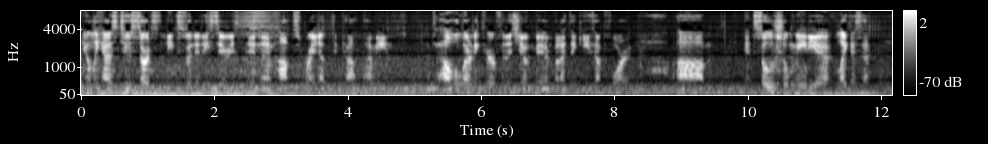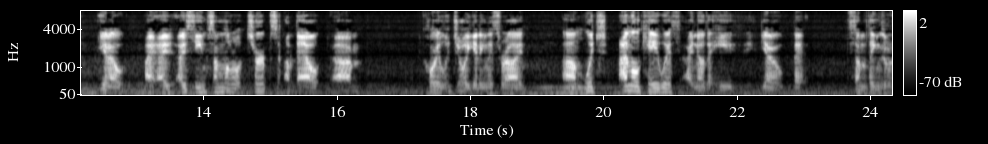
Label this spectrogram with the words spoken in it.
he only has two starts in the Xfinity Series and then hops right up to Cup. I mean, it's a hell of a learning curve for this young man, but I think he's up for it. Um, and social media, like I said, you know, I, I, I've seen some little chirps about um, Corey LaJoie getting this ride. Um, which I'm okay with. I know that he you know, that some things, are,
